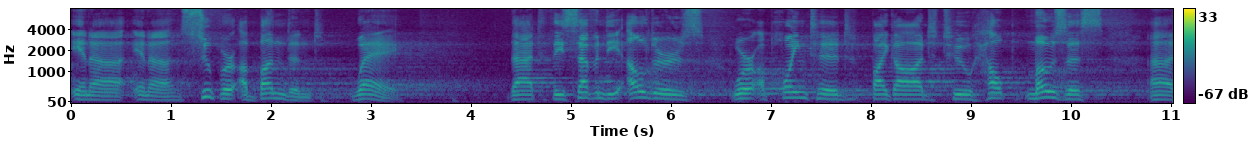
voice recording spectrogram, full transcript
in, a, in a super abundant way. That the 70 elders were appointed by God to help Moses uh,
